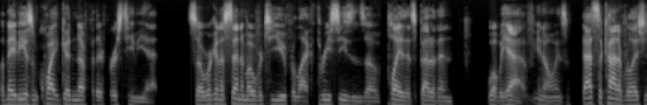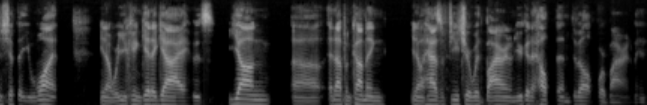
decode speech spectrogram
but maybe isn't quite good enough for their first team yet. So we're going to send him over to you for like three seasons of play that's better than what we have. You know, that's the kind of relationship that you want. You know, where you can get a guy who's young uh, and up and coming, you know, has a future with Bayern, and you're going to help them develop for Bayern. I mean,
